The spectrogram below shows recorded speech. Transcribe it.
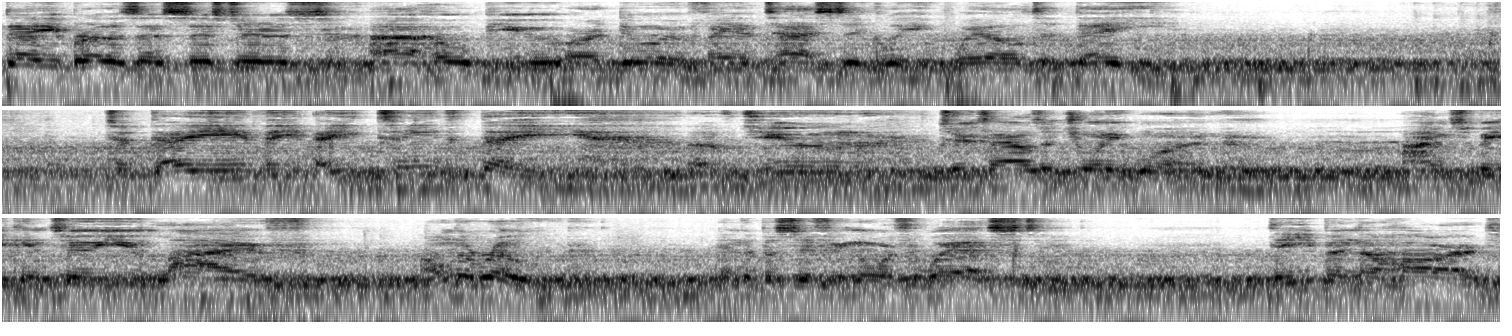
day, brothers and sisters. I hope you are doing fantastically well today. Today, the 18th day of June 2021. I'm speaking to you live on the road in the Pacific Northwest, deep in the heart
